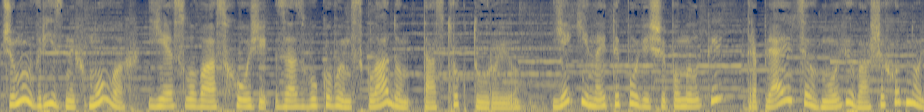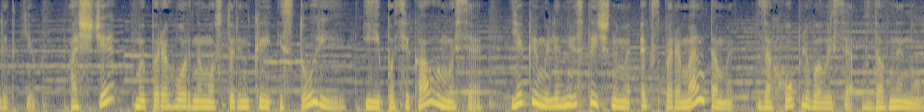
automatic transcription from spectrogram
чому в різних мовах є слова схожі за звуковим складом та структурою. Які найтиповіші помилки трапляються в мові ваших однолітків? А ще ми перегорнемо сторінки історії і поцікавимося, якими лінгвістичними експериментами захоплювалися в давнину.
